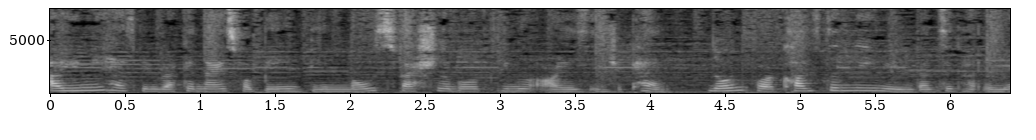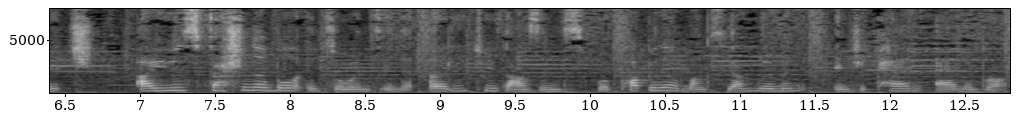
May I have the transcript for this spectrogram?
Ayumi has been recognized for being the most fashionable female artist in Japan. Known for constantly reinventing her image, Ayu's fashionable influence in the early 2000s were popular amongst young women in Japan and abroad.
